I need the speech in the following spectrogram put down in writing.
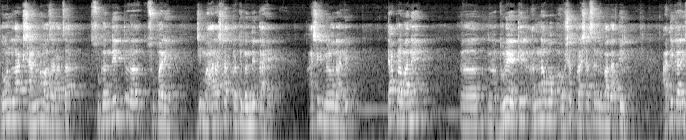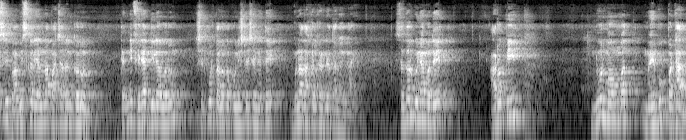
दोन लाख शहाण्णव हजाराचा सुगंधित सुपारी जी महाराष्ट्रात प्रतिबंधित आहे अशी मिळून आली. त्याप्रमाणे धुळे येथील अन्न व औषध प्रशासन विभागातील अधिकारी श्री भाविस्कर यांना पाचारण करून त्यांनी फिर्याद दिल्यावरून शिरपूर तालुका पोलीस स्टेशन येथे गुन्हा दाखल करण्यात आलेला आहे. सदर गुन्ह्यामध्ये आरोपी नूर मोहम्मद मेहबूब पठाण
